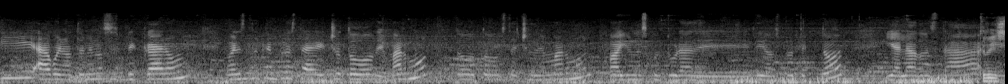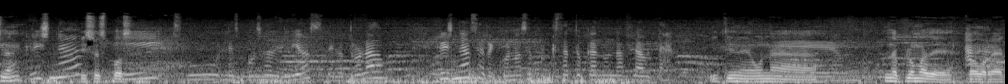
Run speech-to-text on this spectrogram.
y, ah, bueno, también nos explicaron, bueno, este templo está hecho todo de mármol, todo, todo está hecho de mármol. Hay una escultura de Dios protector y al lado está Krishna Krishna y su esposa. y su- la esposa de Dios del otro lado. Krishna se reconoce porque está tocando una flauta. Y tiene una, Eh, una pluma de pavo real.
